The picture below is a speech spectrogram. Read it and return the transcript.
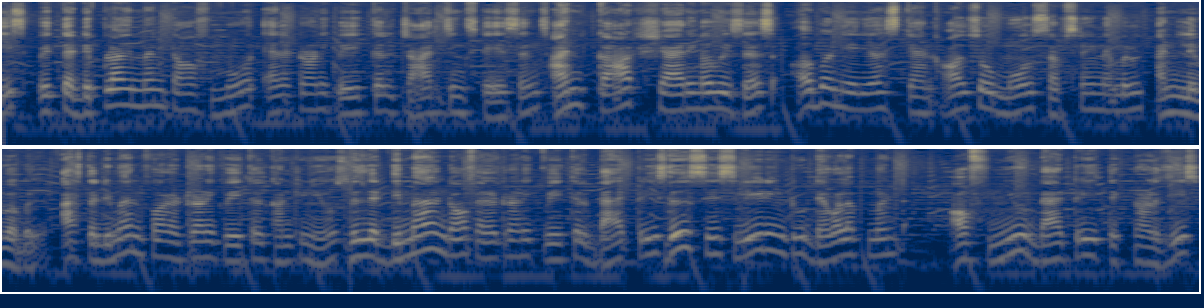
cities with the deployment of more electronic vehicle charging stations and car sharing services urban areas can also more sustainable and livable. As the demand for electronic vehicle continues will the demand of electronic vehicle batteries this is leading to development of new battery technologies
